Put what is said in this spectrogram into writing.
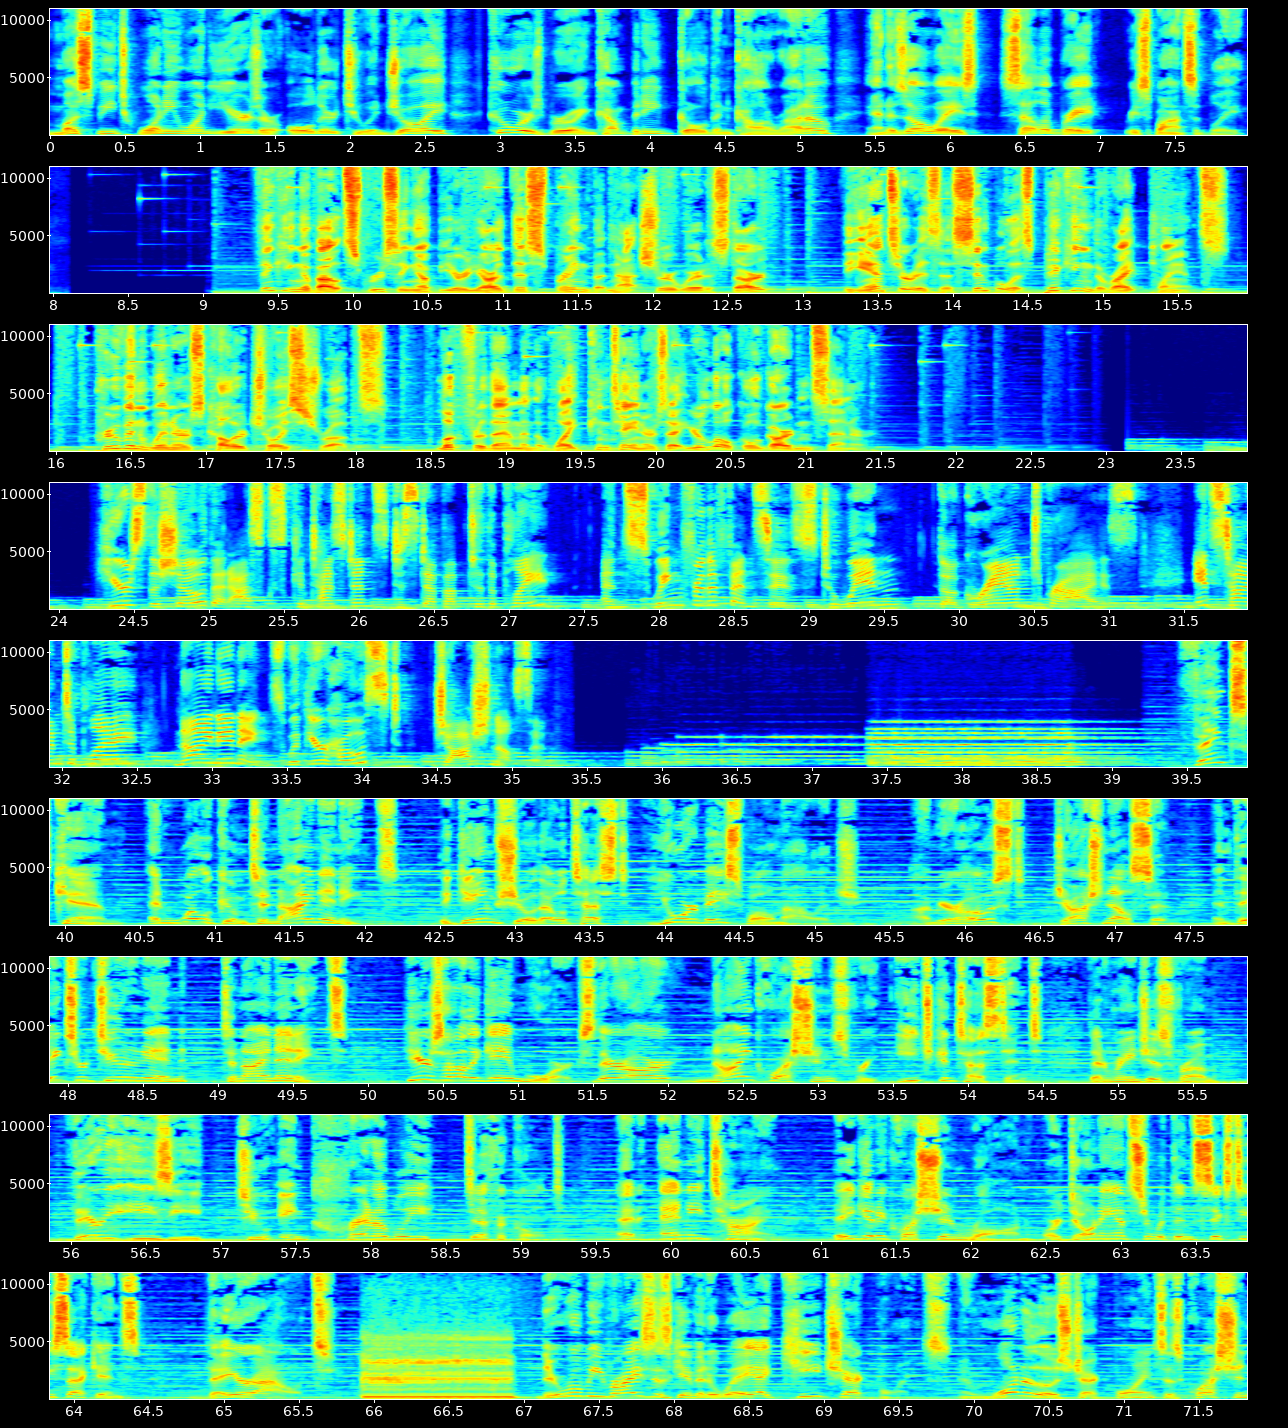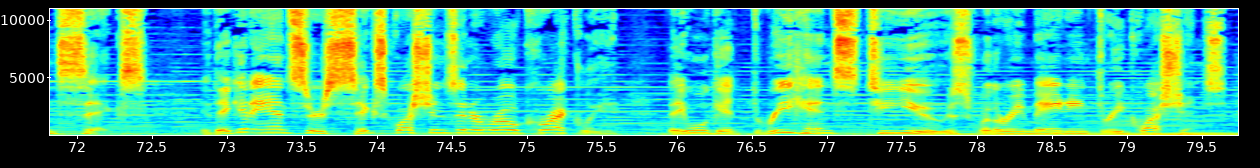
Must be 21 years or older to enjoy. Coors Brewing Company, Golden, Colorado. And as always, celebrate responsibly. Thinking about sprucing up your yard this spring but not sure where to start? The answer is as simple as picking the right plants. Proven Winners Color Choice Shrubs. Look for them in the white containers at your local garden center. Here's the show that asks contestants to step up to the plate and swing for the fences to win the grand prize. It's time to play Nine Innings with your host, Josh Nelson. Thanks, Kim, and welcome to Nine Innings, the game show that will test your baseball knowledge. I'm your host, Josh Nelson, and thanks for tuning in to Nine Innings. Here's how the game works there are nine questions for each contestant that ranges from very easy to incredibly difficult. At any time they get a question wrong or don't answer within 60 seconds, they are out. There will be prizes given away at key checkpoints, and one of those checkpoints is question six. If they can answer six questions in a row correctly, they will get three hints to use for the remaining three questions.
